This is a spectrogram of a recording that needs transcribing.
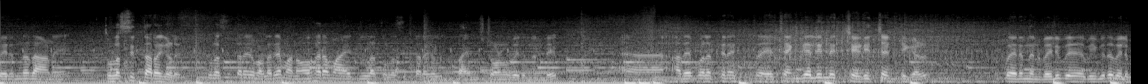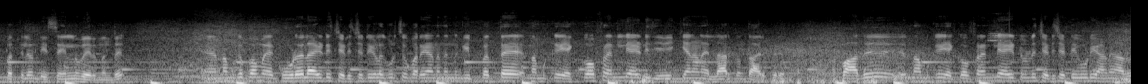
വരുന്നതാണ് തുളസിത്തറകൾ തുളസിത്തറകൾ വളരെ മനോഹരമായിട്ടുള്ള തുളസിത്തറകൾ ടൈം സ്റ്റോണിൽ വരുന്നുണ്ട്. അതേപോലെ തന്നെ ചെങ്കലിന്റെ ചെടിച്ചട്ടികൾ വരുന്നുണ്ട്. വലിയ വിവിധ വലുപ്പത്തിലും ഡിസൈനിലും വരുന്നുണ്ട്. നമുക്കിപ്പം കൂടുതലായിട്ട് ചെടിച്ചട്ടികളെ കുറിച്ച് പറയുകയാണെന്നുണ്ടെങ്കിൽ ഇപ്പോഴത്തെ നമുക്ക് എക്കോ ഫ്രണ്ട്ലി ആയിട്ട് ജീവിക്കാനാണ് എല്ലാവർക്കും താല്പര്യം. അപ്പോൾ അത് നമുക്ക് എക്കോ ഫ്രണ്ട്ലി ആയിട്ടുള്ള ചെടിച്ചട്ടി കൂടിയാണ്. അത്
